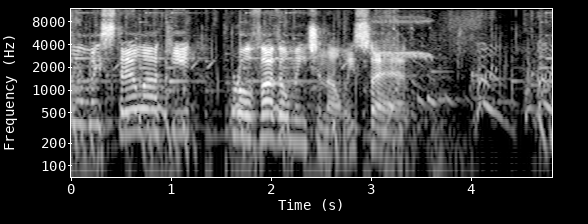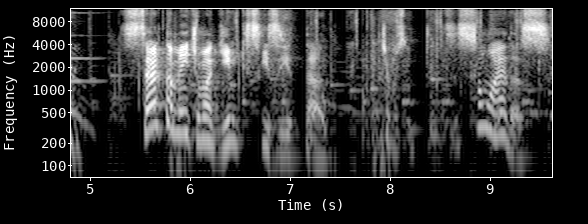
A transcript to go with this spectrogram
uma estrela aqui? Provavelmente não. Isso é... Certamente uma gimmick esquisita. Tipo, são moedas.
